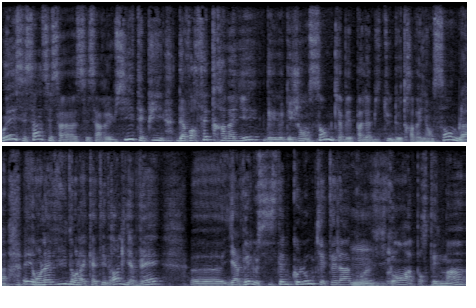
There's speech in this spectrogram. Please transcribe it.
Oui, c'est ça, c'est sa, c'est sa réussite. Et puis d'avoir fait travailler des, gens ensemble qui n'avaient pas l'habitude de travailler ensemble. Hein. Et on l'a vu dans la cathédrale, il y avait, euh, il y avait le système colon qui était là, mmh. vivant à portée de main,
